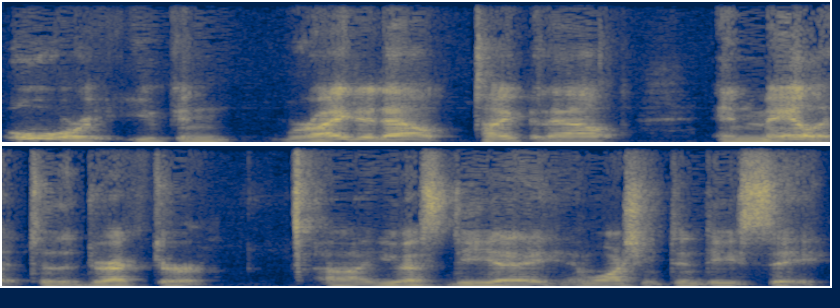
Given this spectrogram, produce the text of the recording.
Or you can write it out, type it out, and mail it to the director, uh, USDA in Washington, D.C.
